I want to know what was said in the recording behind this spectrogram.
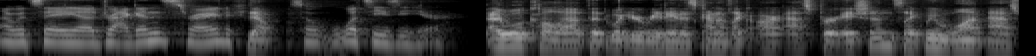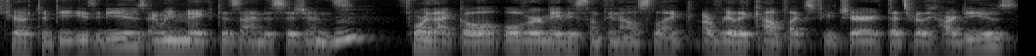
I would say, uh, dragons, right? Yeah. So what's easy here? I will call out that what you're reading is kind of like our aspirations. Like we want Astro to be easy to use and we make design decisions for that goal over maybe something else like a really complex feature that's really hard to use.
